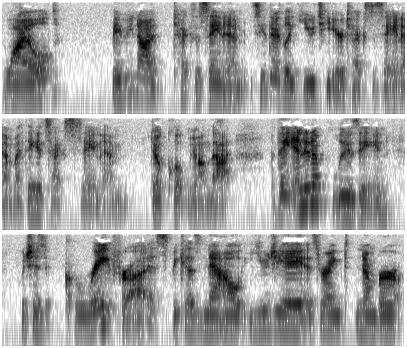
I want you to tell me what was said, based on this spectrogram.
wild. Maybe not Texas A&M. It's either like UT or Texas A&M. I think it's Texas A&M. Don't quote me on that. But they ended up losing, which is great for us because now UGA is ranked number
